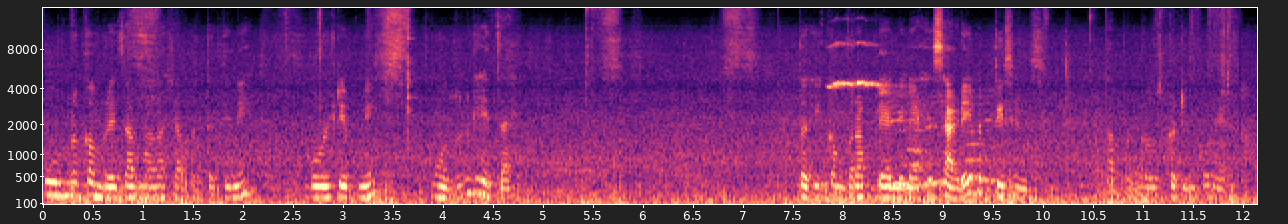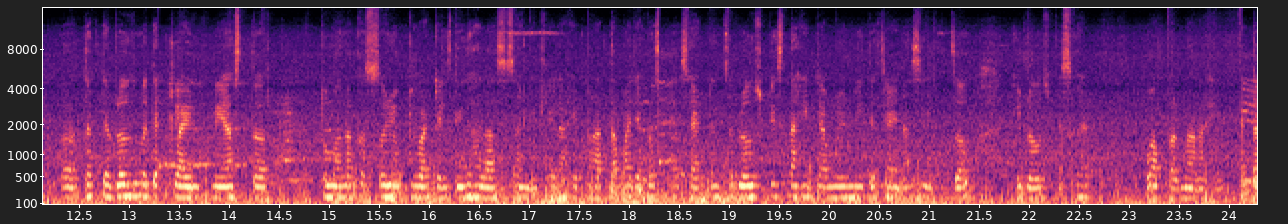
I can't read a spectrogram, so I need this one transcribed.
पूर्ण कमरेचा भाग अशा पद्धतीने गोल टेपने मोजून घ्यायचा आहे. तर ही कंबर आपली आलेली आहे साडे बत्तीस इंच. आता आपण ब्लाऊज कटिंग करूया. तर त्या ब्लाऊजमध्ये क्लायंटने अस्तर तुम्हाला कसं योग्य वाटेल ते घाला असं सांगितलेलं आहे. पण आता माझ्यापासून सॅटनचं ब्लाऊज पीस नाही त्यामुळे मी ते चायना सिल्कचं हे ब्लाऊज पीस घा वापरणार आहे. आता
